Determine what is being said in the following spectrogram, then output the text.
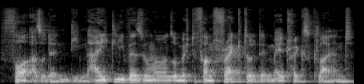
vor, also den, die Nightly-Version, wenn man so möchte, von Fractal, dem Matrix-Client.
